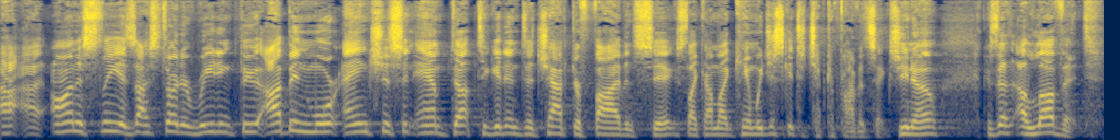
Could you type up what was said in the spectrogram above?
I, I, honestly, as I started reading through, I've been more anxious and amped up to get into chapter five and six. Like, I'm like, can we just get to chapter five and six, you know? Because I love it.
